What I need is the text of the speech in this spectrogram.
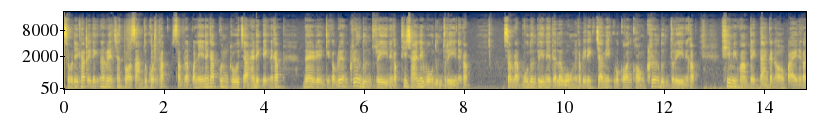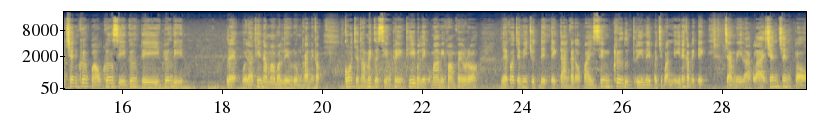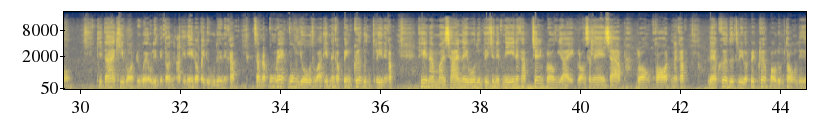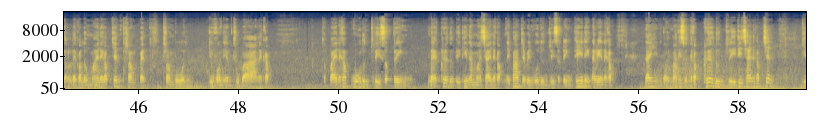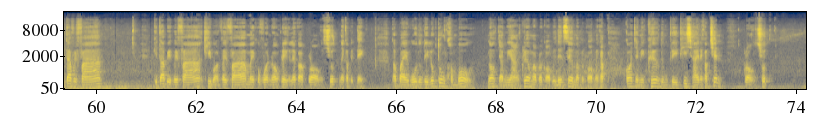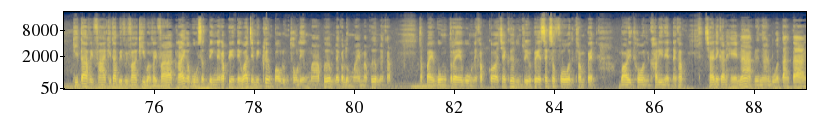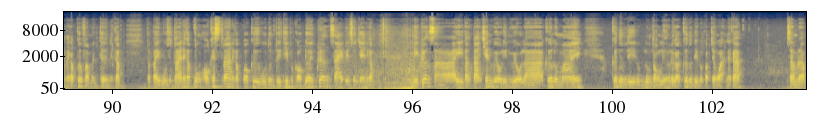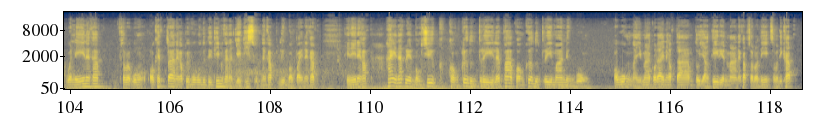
สวัสดีครับเด็กๆนักเรียนชั้นป .3 ทุกคนครับสำหรับวันนี้นะครับคุณครูจะให้เด็กๆนะครับได้เรียนเกี่ยวกับเรื่องเครื่องดนตรีนะครับที่ใช้ในวงดนตรีนะครับสำหรับวงดนตรีในแต่ละวงนะครับเด็กๆจะมีอุปกรณ์ของเครื่องดนตรีนะครับที่มีความแตกต่างกันออกไปนะครับ เช่นเครื่องเป่าเครื่องสีเครื่องตี เครื่องดีด และเวลาที่นำมาบรรเลงรวมกันนะครับ ก็จะทำให้เกิดเสียงเพลงที่บรรเลงออกมามีความไพเราะ และก็จะมีจุดเด่นแตกต่างกันออกไป ซึ่งเครื่องดนตรีในปัจจุบันนี้นะครับเด็กๆ จะมีหลากหลาย เช่น เช่นกลองกีตาร์คีย์บอร์ดหรือไวโอลินเป็นต้นอาทีนี้เราไปดูเลยนะครับสำหรับวงแรกวงโยธวาทิตนะครับเป็นเครื่องดนตรีนะครับที่นำมาใช้ในวงดนตรีชนิดนี้นะครับเช่นกลองใหญ่กลองสแนร์ฉาบกลองคอร์ดนะครับและเครื่องดนตรีประเภทเครื่องเป่าลมทองเหลือง และก็ลมไม้นะครับเช่นทรัมเป็ตทรัมโบนยูโฟเนียมทูบานะครับต่อไปนะครับวงดนตรีสตริง และเครื่องดนตรีที่นำมาใช้นะครับในภาพจะเป็นวงดนตรีสตริงที่เด็กนักเรียนนะครับ ได้เห็นบ่อยมากที่สุดนะครับ เครื่องดนตรีที่ใช้นะครับ เช่นกีตาร์ไฟฟ้ากีตาร์เบสไฟฟ้าคีย์บอร์ดไฟฟ้าไมโครโฟนร้องเพลง และก็กลองชุดนะครับเด็กๆ ต่อไปวงดนตรีลูกทุ่งคอมโบนอกจากมีหางเครื่องมาประกอบหรือเดนเซอร์มาประกอบนะครับ ก็จะมีเครื่องดนตรีที่ใช้นะครับ เช่นกลองชุดกีตาร์ไฟฟ้ากีตาร์เบสไฟฟ้าคีย์บอร์ดไฟฟ้าคล้ายกับวงสตริงนะครับเพียงแต่ว่าจะมีเครื่องเป่าลมทองเหลืองมาเพิ่มแล้วก็ลมไม้มาเพิ่มนะครับ ต่อไปวงแตรวงนะครับ ก็ใช้เครื่องดนตรีประเภทแซกโซโฟนทรัมเป็ตบาริโทนคาริเนตนะครับ ใช้ในการแห่นาคหรืองานบวชต่างๆนะครับ เพื่อความบันเทิงนะครับ ต่อไปวงสุดท้ายนะครับ วงออเคสตรานะครับ ก็คือวงดนตรีที่ประกอบด้วยเครื่องสายเป็นส่วนใหญ่นะครับ มีเครื่องสายต่างๆ เช่นไวโอลินไวโอลา เครื่องลมไม้ เครื่องดนตรีลุมทองเหลือง แล้วก็เครื่องดนตรีประกอบจังหวะนะครับสำหรับวันนี้นะครับสำหรับวงออเคสตรานะครับ เป็นวงดนตรีที่มีขนาดใหญ่ที่สุดนะครับ ลืมบอกไปนะครับ ทีนี้นะครับ ให้นักเรียนบอกชื่อของเครื่องดนตรี และภาพของเครื่องดนตรีมาหนึ่งวง เอาวงไหนมาก็ได้นะครับ ตามตัวอย่างที่เรียนมานะครับสำหรับวันนี้ สวัสดีครับ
